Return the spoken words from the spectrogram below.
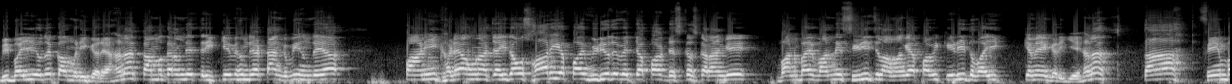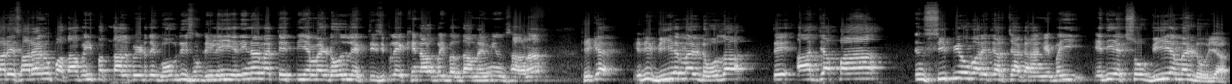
ਵੀ ਬਾਈ ਉਹਦੇ ਕੰਮ ਨਹੀਂ ਕਰਿਆ। ਹਨਾ? ਕੰਮ ਕਰਨ ਦੇ ਤਰੀਕੇ ਵੀ ਹੁੰਦੇ ਆ, ਢੰਗ ਵੀ ਹੁੰਦੇ ਆ। ਪਾਣੀ ਖੜਿਆ ਹੋਣਾ ਚਾਹੀਦਾ, ਉਹ ਸਾਰੀ ਆਪਾਂ ਵੀਡੀਓ ਦੇ ਵਿੱਚ ਆਪਾਂ ਡਿਸਕਸ ਕਰਾਂਗੇ। ਵਨ ਬਾਏ ਵਨ ਇਹ ਸੀਰੀਜ਼ ਚਲਾਵਾਂਗੇ, ਆਪਾਂ ਵੀ ਕਿਹੜੀ ਦਵਾਈ ਕਿਵੇਂ ਕਰੀਏ, ਹਨਾ? ਤਾਂ ਫੇਮ ਬਾਰੇ ਸਾਰਿਆਂ ਨੂੰ ਪਤਾ ਬਈ ਪੱਤਾ ਲਪੇਟ ਤੇ ਗੋਭ ਦੀ ਸੁੰਡੀ ਲਈ ਇਹਦੀ ਨਾ ਮੈਂ 33 ml ਡੋਜ਼ ਲਿਖਤੀ ਸੀ ਭਲੇਖੇ ਨਾਲ ਬਈ ਬੰਦਾ ਮੈਂ ਵੀ ਇਨਸਾਨ ਆ, ਠੀਕ ਹੈ? ਇਹਦੀ 20 ml ਡੋਜ਼ ਆ ਤੇ ਅੱਜ ਆਪਾਂ ਇਨਸੀਪੀਓ ਬਾਰੇ ਚਰਚਾ ਕਰਾਂਗੇ ਬਈ ਇਹਦੀ 120 ml ਡੋਜ਼ ਆ।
